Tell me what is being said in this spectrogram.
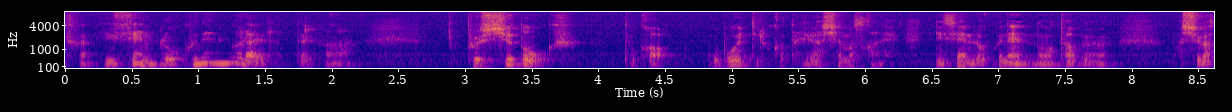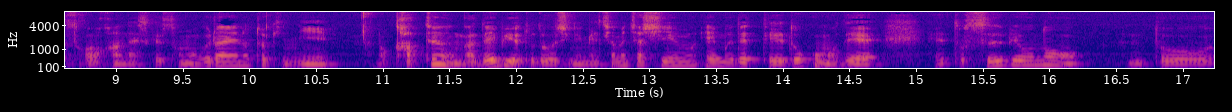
ですか、ね、2006年ぐらいだったりかな。プッシュトークとか覚えてる方いらっしゃいますかね。2006年の多分4月とか分かんないですけどそのぐらいの時にあのカトゥーンがデビューと同時にめちゃめちゃ CM 出てドコモで、えっと、数秒の、うんと、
